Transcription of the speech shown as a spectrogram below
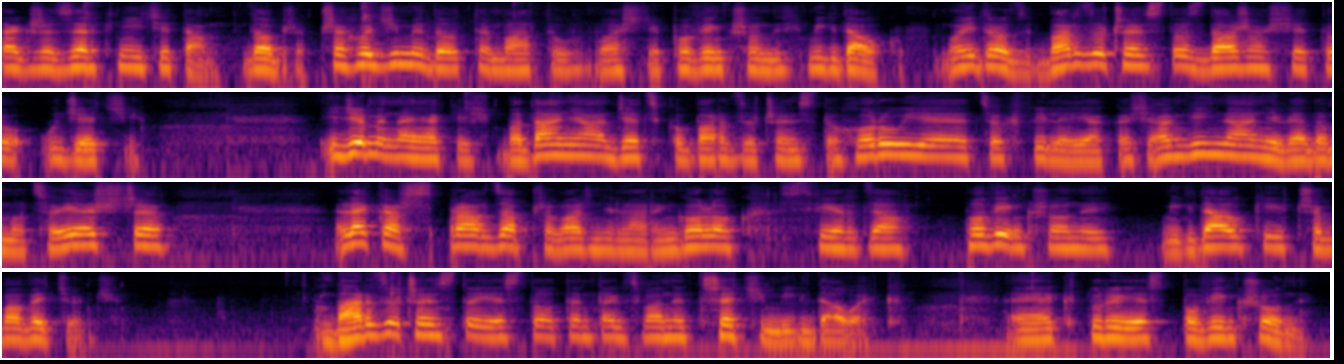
Także zerknijcie tam. Dobrze, przechodzimy do tematu właśnie powiększonych migdałków. Moi drodzy, bardzo często zdarza się to u dzieci. Idziemy na jakieś badania, dziecko bardzo często choruje, co chwilę jakaś angina, nie wiadomo co jeszcze. Lekarz sprawdza, przeważnie laryngolog stwierdza, powiększony migdałki trzeba wyciąć. Bardzo często jest to ten tak zwany trzeci migdałek, e, który jest powiększony.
